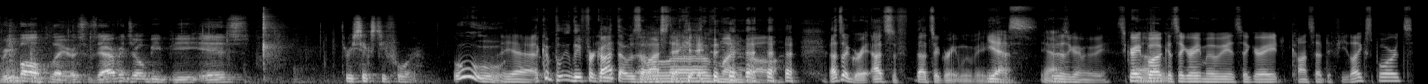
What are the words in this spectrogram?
three ball players whose average OBP is 364. Ooh, Yeah. I completely forgot that was the last love decade. Moneyball. that's a great. That's a that's a great movie. Yes, yeah. it is a great movie. It's a great book. Um, It's a great movie. It's a great concept if you like sports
